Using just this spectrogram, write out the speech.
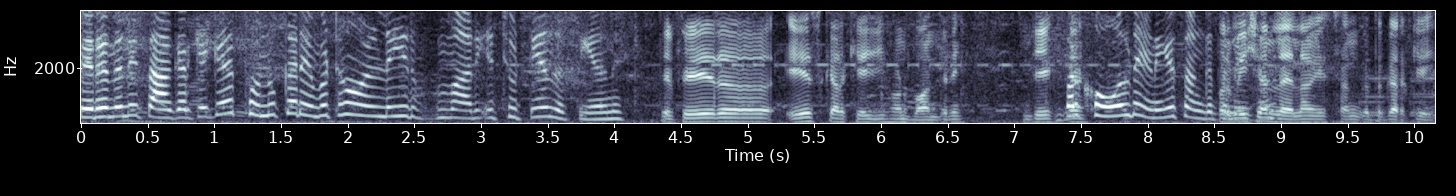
ਫਿਰ ਇਹਨਾਂ ਨੇ ਤਾਂ ਕਰਕੇ ਕਿ ਤੁਹਾਨੂੰ ਘਰੇ ਬਿਠਾਉਣ ਲਈ ਮਾਰੀ ਛੁੱਟੀਆਂ ਦਿੱਤੀਆਂ ਨੇ। ਤੇ ਫਿਰ ਇਸ ਕਰਕੇ ਜੀ ਹੁਣ ਬੰਦ ਨੇ। ਦੇਖਦੇ ਪਰ ਖੋਲ ਦੇਣਗੇ ਸੰਗਤ ਲਈ ਪਰਮਿਸ਼ਨ ਲੈ ਲਾਂਗੇ ਸੰਗਤ ਕਰਕੇ।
